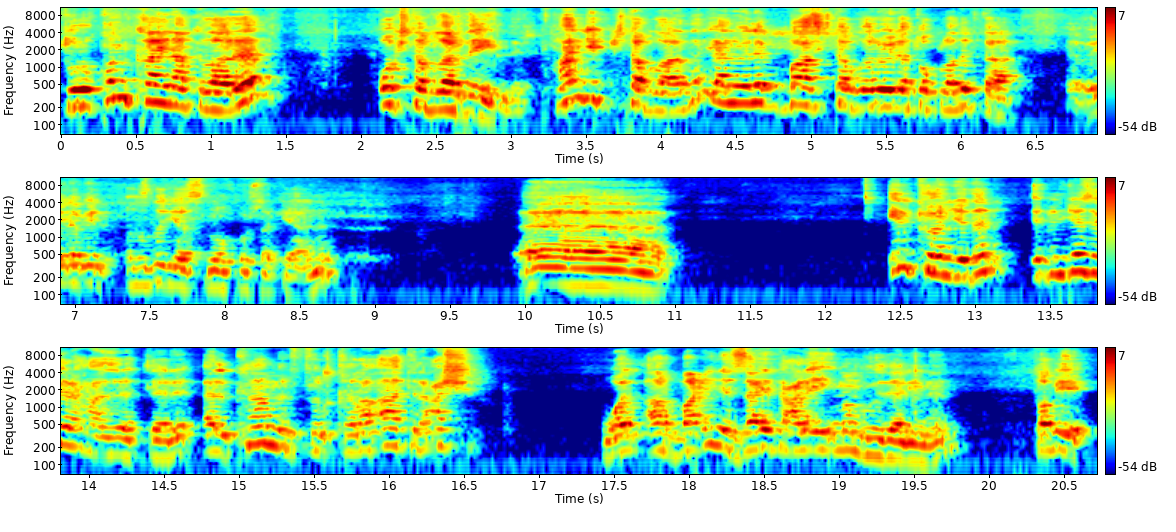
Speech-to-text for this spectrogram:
Turuk'un kaynakları o kitaplar değildir. Hangi kitaplardı? Yani öyle bazı kitapları öyle topladık da öyle bir hızlıcasını okursak yani. Eee İlk önceden İbn Cezeri Hazretleri El Kamil fil Kıraatil Aşr vel Arba'in Zayet Aleyh İmam Hüzeli'nin tabi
